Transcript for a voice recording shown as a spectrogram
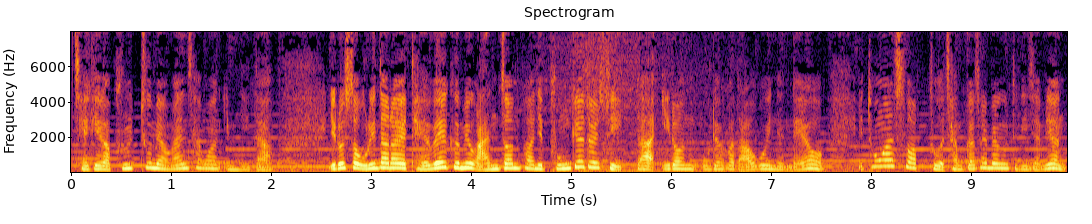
재개가 불투명한 상황입니다. 이로써 우리나라의 대외금융 안전판이 붕괴될 수 있다 이런 우려가 나오고 있는데요. 이 통화 스와프 잠깐 설명을 드리자면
